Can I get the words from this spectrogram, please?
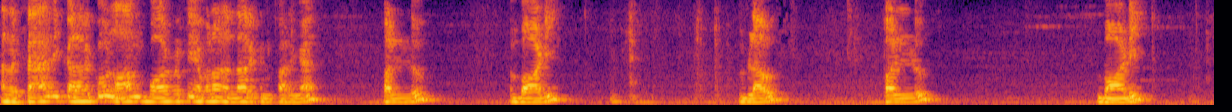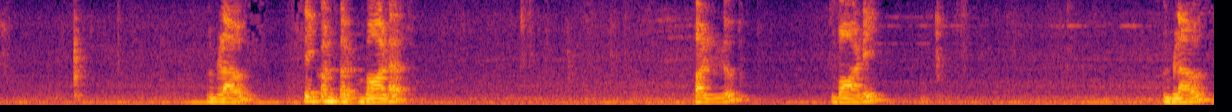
அந்த saree கலருக்கும் லாங் பார்டருக்கும் எவ்வளோ நல்லா இருக்குன்னு பாருங்கள் pallu body blouse pallu body blouse sequence work border pallu body blouse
